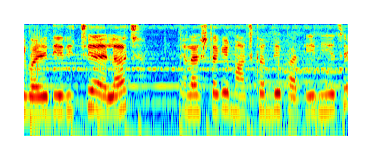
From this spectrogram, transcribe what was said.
এবারে দিয়ে দিচ্ছে এলাচ। এলাচটাকে মাঝখান দিয়ে ফাটিয়ে নিয়েছে।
